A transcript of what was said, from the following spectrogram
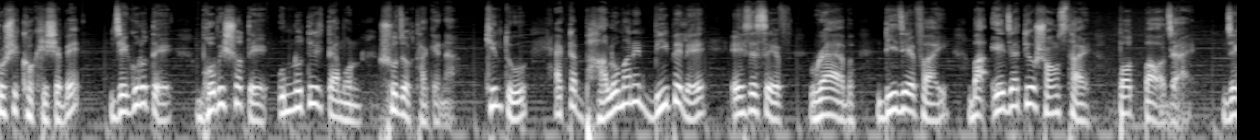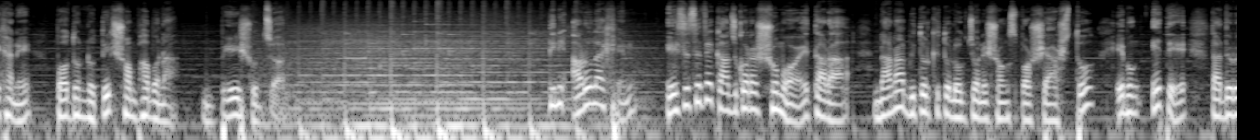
প্রশিক্ষক হিসেবে, যেগুলোতে ভবিষ্যতে উন্নতির তেমন সুযোগ থাকে না। কিন্তু একটা ভালো মানের বি পেলে এসএসএফ র্যাব ডিজেএফআই বা এ জাতীয় সংস্থায় পদ পাওয়া যায়, যেখানে পদোন্নতির সম্ভাবনা বেশ উজ্জ্বল। তিনি আরও লেখেন, এসএসএফে কাজ করার সময় তারা নানা বিতর্কিত লোকজনের সংস্পর্শে আসতো এবং এতে তাদের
